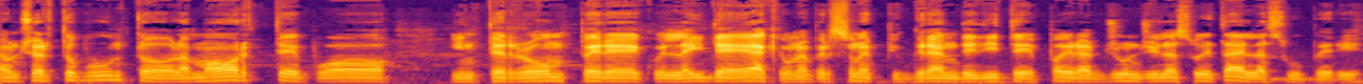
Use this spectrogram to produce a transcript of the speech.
a un certo punto la morte può interrompere quella idea che una persona è più grande di te, poi raggiungi la sua età e la superi.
